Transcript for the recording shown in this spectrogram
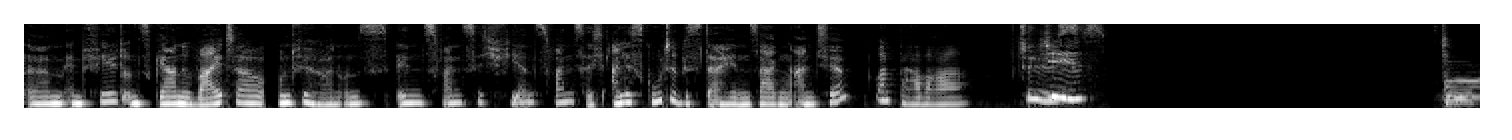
Ähm, empfehlt uns gerne weiter und wir hören uns in 2024. Alles Gute bis dahin, sagen Antje und Barbara. Tschüss. Tschüss.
